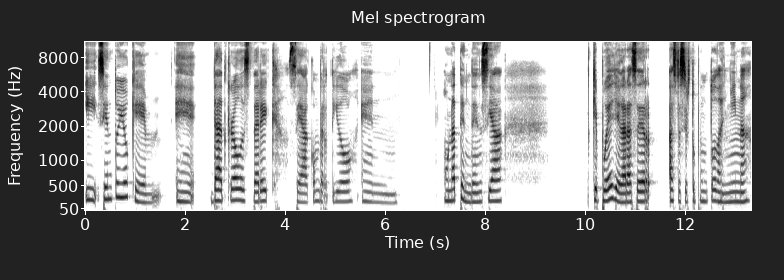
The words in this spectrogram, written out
Y siento yo que mm, eh, That Girl Aesthetic se ha convertido en una tendencia que puede llegar a ser hasta cierto punto dañina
